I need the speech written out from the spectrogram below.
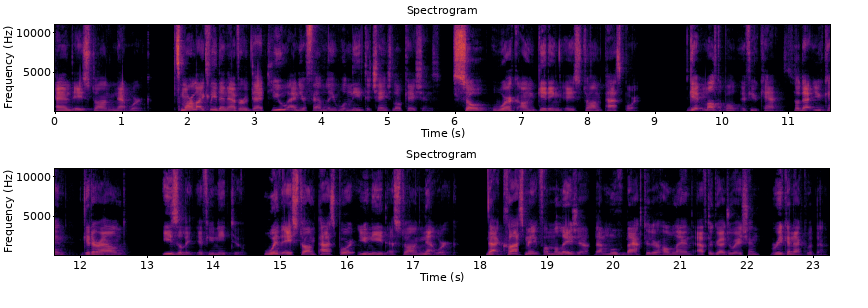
and a strong network. It's more likely than ever that you and your family will need to change locations. So work on getting a strong passport. Get multiple if you can, so that you can get around easily if you need to. With a strong passport, you need a strong network. That classmate from Malaysia that moved back to their homeland after graduation, reconnect with them.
